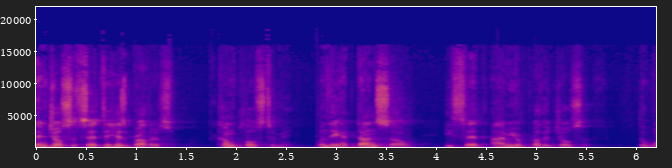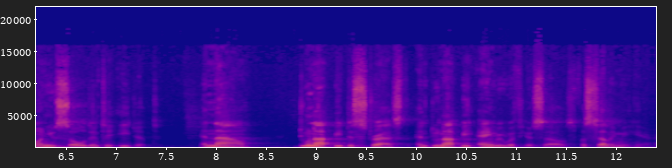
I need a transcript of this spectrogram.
Then Joseph said to his brothers, Come close to me. When they had done so, he said, I'm your brother Joseph, the one you sold into Egypt. And now, do not be distressed and do not be angry with yourselves for selling me here,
